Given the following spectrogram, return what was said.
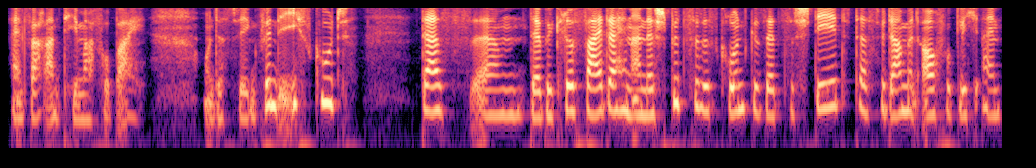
einfach am Thema vorbei. Und deswegen finde ich es gut, dass ähm, der Begriff weiterhin an der Spitze des Grundgesetzes steht, dass wir damit auch wirklich ein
